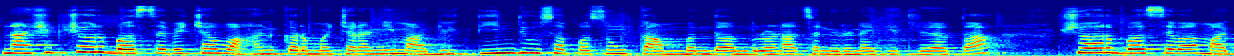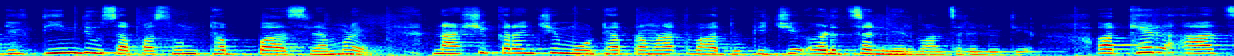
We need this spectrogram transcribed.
नाशिक शहर बस सेवेच्या वाहन कर्मचाऱ्यांनी मागील तीन दिवसापासून काम बंद आंदोलनाचा निर्णय घेतलेला होता. शहर बस सेवा मागील तीन दिवसापासून ठप्प असल्यामुळे नाशिककरांची मोठ्या प्रमाणात वाहतुकीची अडचण निर्माण झालेली होती. अखेर आज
